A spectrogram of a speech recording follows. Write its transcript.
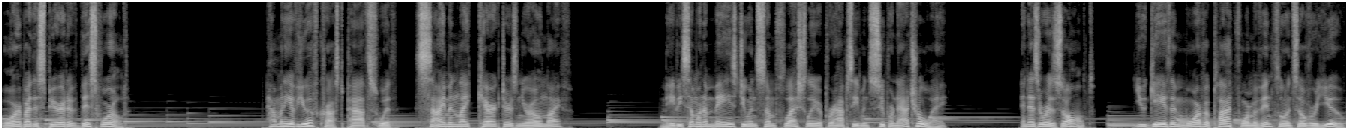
or by the spirit of this world. How many of you have crossed paths with Simon like characters in your own life? Maybe someone amazed you in some fleshly or perhaps even supernatural way, and as a result, you gave them more of a platform of influence over you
